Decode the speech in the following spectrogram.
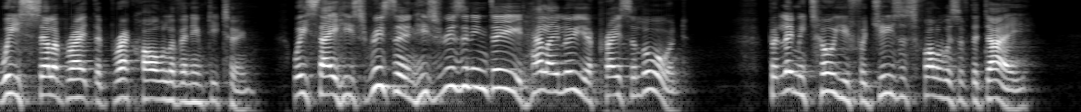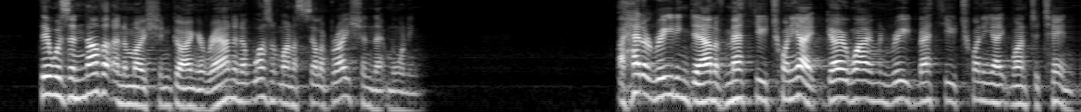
we celebrate the black hole of an empty tomb. We say, He's risen, He's risen indeed. Hallelujah, praise the Lord. But let me tell you, for Jesus' followers of the day, there was another an emotion going around, and it wasn't one of celebration that morning. I had a reading down of Matthew 28. Go home and read Matthew 28 1 to 10.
